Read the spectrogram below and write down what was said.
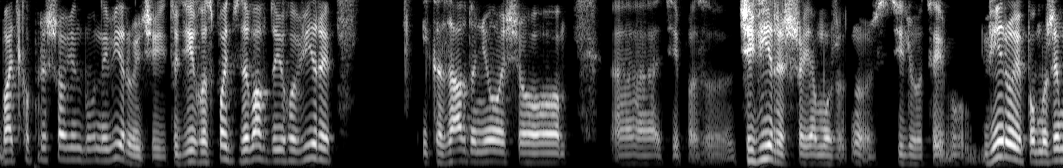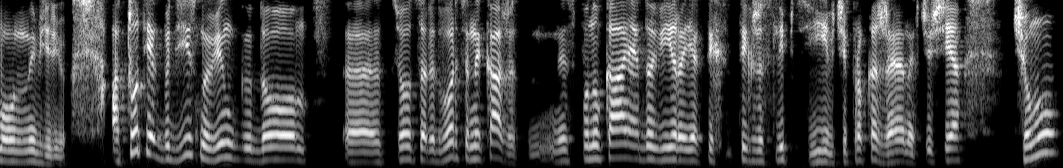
батько прийшов, він був невіруючий. І тоді Господь взивав до його віри і казав до нього, що е, типу, чи віриш, що я можу ну, зцілювати цей вірою, поможи моєму невір'ю. А тут, якби дійсно, він до е, цього царедворця не каже, не спонукає до віри, як тих, тих же сліпців, чи прокажених, чи ще. Чому?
